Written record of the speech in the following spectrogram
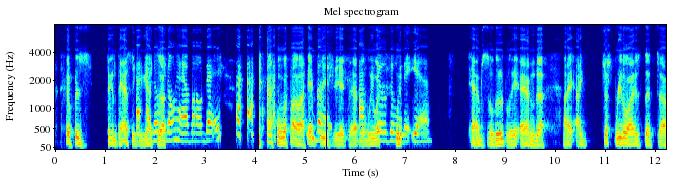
it was fantastic. You got, I know uh, we don't have all day. well, I appreciate but that, but I'm we still were doing we, it. Yeah, absolutely. And uh, I, I, just realized that uh,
